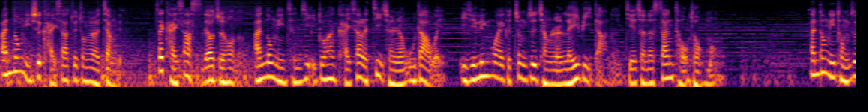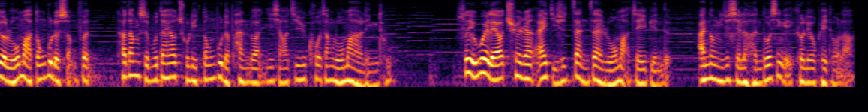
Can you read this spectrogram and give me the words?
安东尼是凯撒最重要的将领，在凯撒死掉之后呢，安东尼曾经一度和凯撒的继承人屋大维以及另外一个政治强人雷比达呢结成了三头同盟。安东尼统治了罗马东部的省份，他当时不但要处理东部的叛乱，也想要继续扩张罗马的领土。所以，为了要确认埃及是站在罗马这一边的，安东尼就写了很多信给克利欧佩托拉。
